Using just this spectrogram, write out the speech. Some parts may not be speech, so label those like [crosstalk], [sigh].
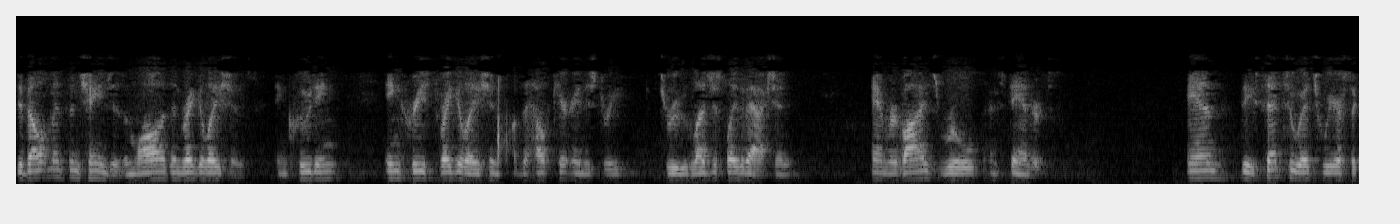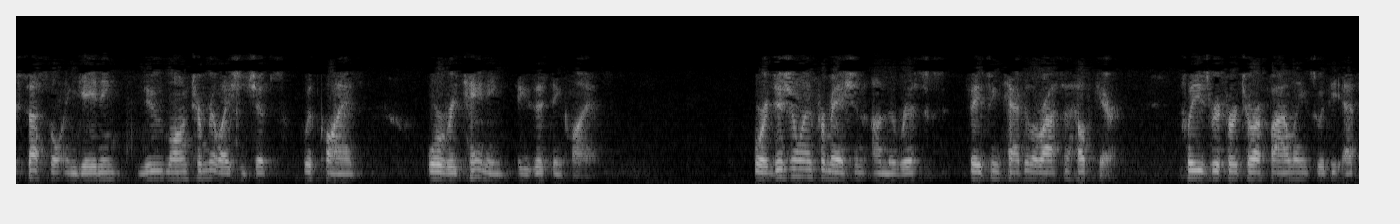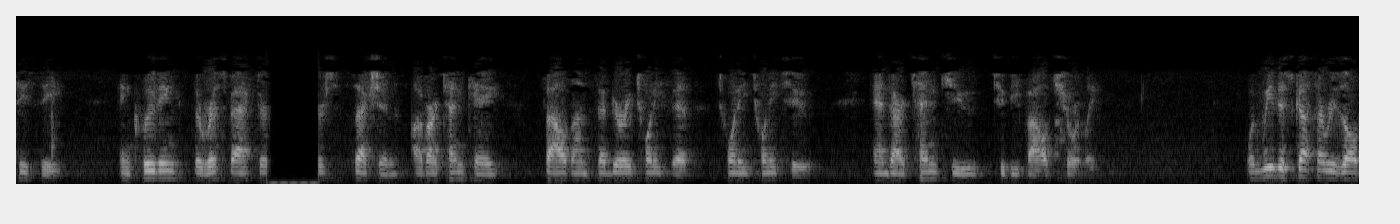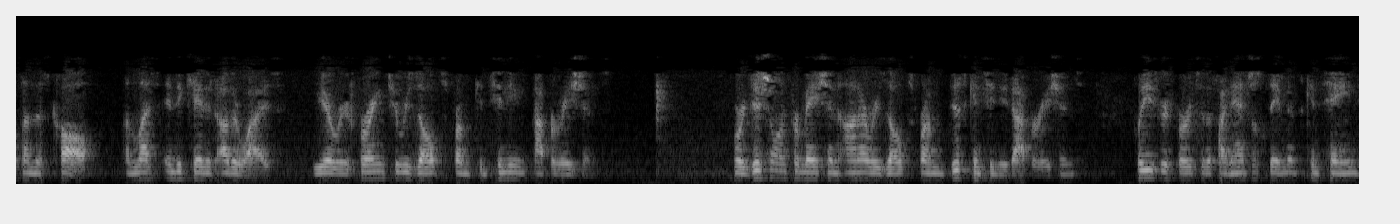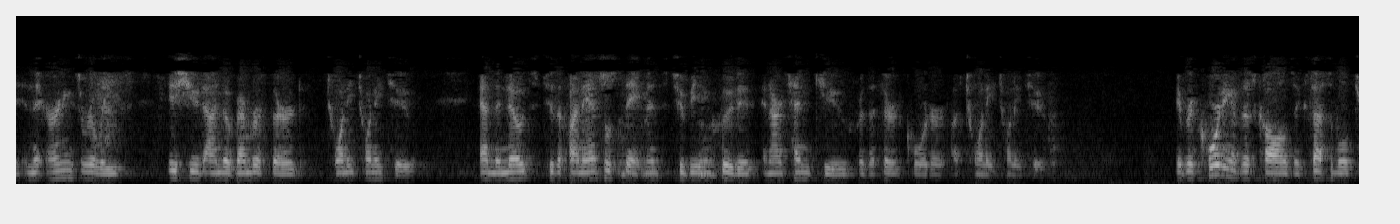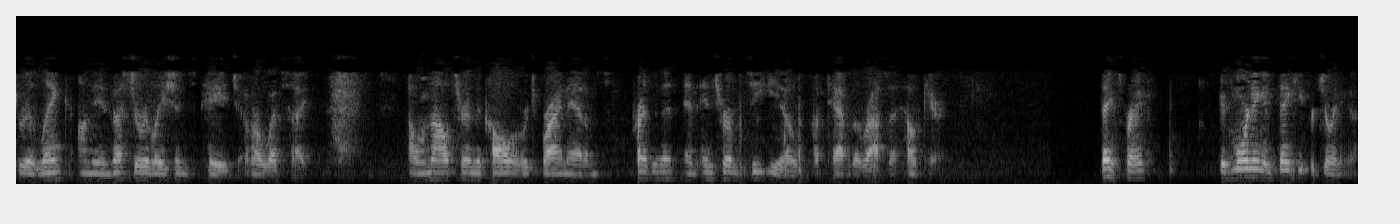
developments and changes in laws and regulations, including increased regulation of the healthcare industry through legislative action and revised rules and standards, and the extent to which we are successful in gaining new long-term relationships with clients or retaining existing clients. For additional information on the risks facing Tabula Rasa HealthCare, please refer to our filings with the SEC, including the Risk Factors section of our 10-K filed on February 25th, 2022, and our 10-Q to be filed shortly. When we discuss our results on this call, unless indicated otherwise, we are referring to results from continuing operations. For additional information on our results from discontinued operations, please refer to the financial statements contained in the earnings release issued on November 3rd, 2022, and the notes to the financial statements to be included in our 10-Q for the third quarter of 2022. A recording of this call is accessible through a link on the investor relations page of our website. I will now turn the call over to Brian Adams, President and Interim CEO of Tabula Rasa HealthCare. Thanks, Frank. Good morning, and thank you for joining us.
